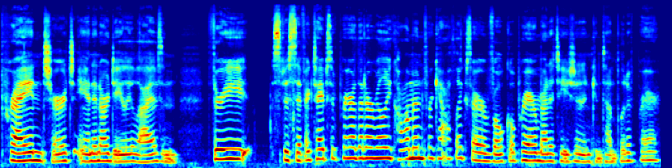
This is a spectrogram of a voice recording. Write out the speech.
pray in church and in our daily lives, and three specific types of prayer that are really common for Catholics are vocal prayer, meditation, and contemplative prayer.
